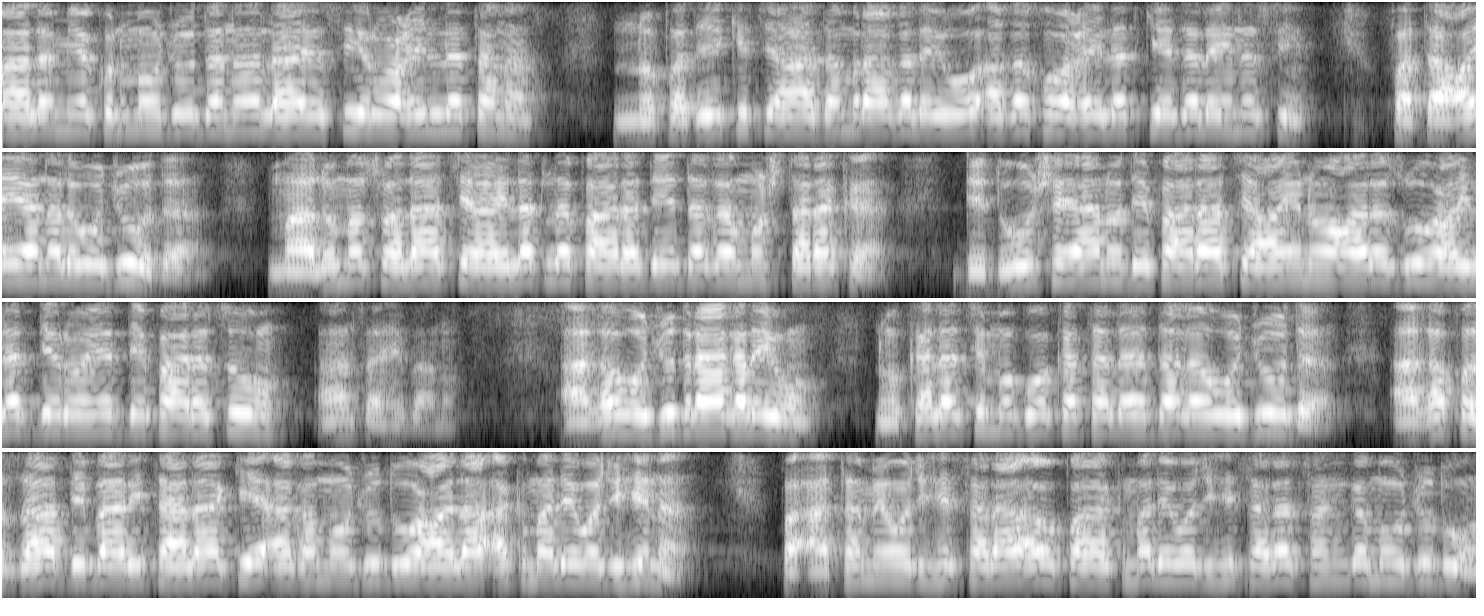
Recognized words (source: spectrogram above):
ما لم يكن موجودنا لا يسير علتنا نو په دې کې چې عدم راغلی وو هغه خو علت کېدلی نسی فتعين الوجود معلومه شولا چې علت لپاره دی دغه مشترک د دوه شیانو د پاره چې عین او عرض او علت د رؤیت د پاره څو ان صاحبانو هغه وجود راغلی وو نو کله چې موږ وکتل دغه وجود هغه په ذات دی باری تعالی کې هغه موجود وو علی اکمل وجهنه په اتم وجه سره او په اکمل وجه سره څنګه موجود وو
